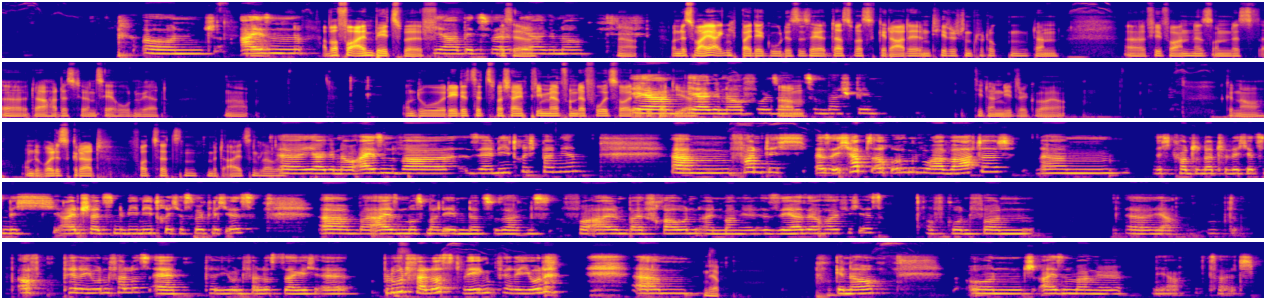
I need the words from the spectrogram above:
Und Eisen, Aber vor allem B12. ja, B12, Ist ja- ja, genau. Und es war ja eigentlich bei dir gut. Das ist ja das, was gerade in tierischen Produkten dann äh, viel vorhanden ist und das, äh, da hattest du einen sehr hohen Wert. Ja. Und du redest jetzt wahrscheinlich primär von der Folsäure, Ja, die bei dir, ja, genau, Folsäure Ähm, zum Beispiel. die dann niedrig war, ja. Genau. Und du wolltest gerade fortsetzen mit Eisen, glaube ich. Äh, ja, genau. Eisen war sehr niedrig bei mir. Ähm, fand ich, also ich habe es auch irgendwo erwartet. Ähm, ich konnte natürlich jetzt nicht einschätzen, wie niedrig es wirklich ist. Ähm, bei Eisen muss man eben dazu sagen, dass vor allem bei Frauen ein Mangel sehr, sehr häufig ist. Aufgrund von, äh, ja, oft Periodenverlust, äh, Periodenverlust sage ich, äh, Blutverlust wegen Periode. Ähm, Ja. Genau. Und Eisenmangel, ja, ist halt.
